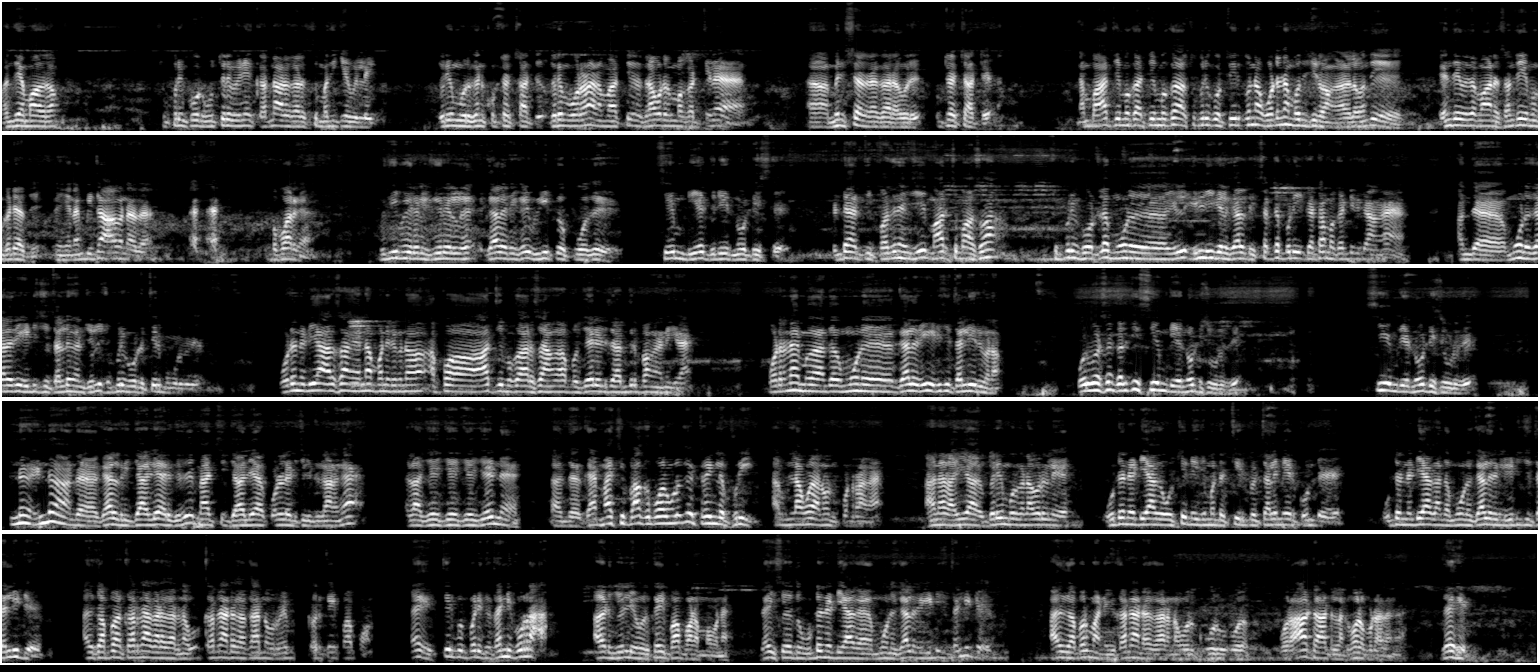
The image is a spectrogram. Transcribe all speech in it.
Vande Mataram. Supreme court உத்தரவினை கர்நாடக அரசு மதிக்கவில்லை. துரைமுருகன் குற்றச்சாட்டு. துரைமுருகன் நம்ம திராவிட நம்ம கட்சியில் மினிஸ்டர் இருக்கார் அவர். குற்றச்சாட்டு. நம்ம அதிமுக திமுக சுப்ரீம் கோர்ட் தீர்ப்புனா உடனே மதிச்சிடுவாங்க அதில் வந்து எந்த விதமான சந்தேகமும் கிடையாது. நீங்கள் நம்பி தான் ஆகணும் அதை. இப்போ பாருங்கள் விதிமீறல் கீரல் கேலரிகள் விழிப்பு போது சிஎம்டிஏ திடீர் நோட்டீஸு. ரெண்டாயிரத்தி பதினஞ்சு மார்ச் மாதம் சுப்ரீம் கோர்ட்டில் மூணு இல் இல்லீகல் கேலரி சட்டப்படி கட்டாமல் கட்டியிருக்காங்க. அந்த மூணு கேலரி இடித்து தள்ளுங்கன்னு சொல்லி சுப்ரீம் கோர்ட்டு தீர்ப்பு கொடுக்குது. உடனடியாக அரசாங்கம் என்ன பண்ணியிருக்கணும் அப்போ அதிமுக அரசாங்கம் அப்போ ஜெயலலிதா இருந்திருப்பாங்கன்னு நினைக்கிறேன். உடனே அந்த மூணு கேலரி இடித்து தள்ளியிருக்கணும். ஒரு வருஷம் கழித்து சிஎம்டிஏ நோட்டீஸ் கொடுக்குது சிஎம்டிஏ நோட்டீஸ் கொடுக்குது இன்னும் இன்னும் அந்த கேலரி ஜாலியாக இருக்குது. மேட்ச் ஜாலியாக கொள்ளடிச்சிக்கிட்டு இருக்கானுங்க. எல்லாம் ஜே ஜே ஜே ஜேன்னு அந்த கே மேட்ச் பார்க்க போகிறவங்களுக்கு ட்ரெயினில் ஃப்ரீ அப்படின்லாம் கூட அனௌன்ஸ் பண்ணுறாங்க அதனால் ஐயா துரைமுருகன் அவர்களே உடனடியாக உச்சநீதிமன்ற தீர்ப்பை தலைமையேற்கொண்டு உடனடியாக அந்த மூணு கேலரிகள் இடித்து தள்ளிட்டு அதுக்கப்புறம் கர்நாடகாக்காரனை கர்நாடகாக்காரனை ஒரு ஒரு கை பார்ப்போம். ஏய் தீர்ப்பு படிக்க தண்ணி குடுறா அப்படின்னு சொல்லி ஒரு கை பார்ப்போம் நம்ம அவனை. தயவுசெய்து உடனடியாக மூணு கேலரி இடித்து தள்ளிட்டு அதுக்கப்புறமா நீங்கள் கர்நாடகாக்காரனை ஒரு ஒரு ஒரு- ஆட்டு ஆட்டெலாம் கவலைப்படாதங்க. ஜெய்ஹிந்த்.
